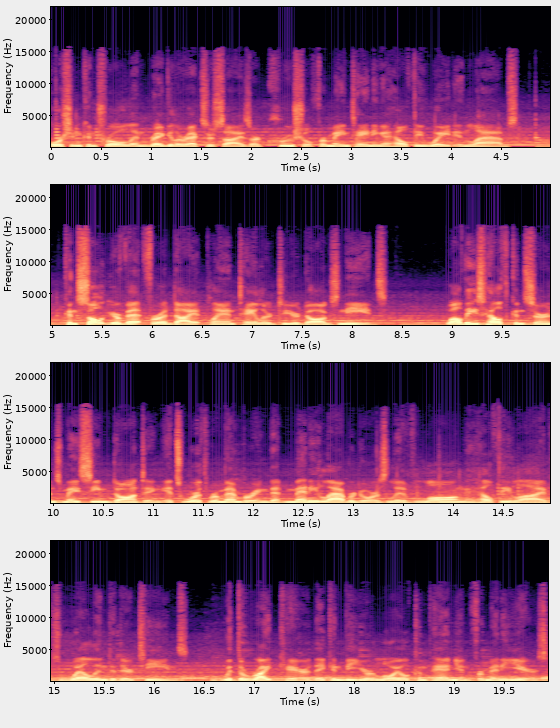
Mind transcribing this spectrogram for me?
portion control and regular exercise are crucial for maintaining a healthy weight in labs. Consult your vet for a diet plan tailored to your dog's needs. While these health concerns may seem daunting, it's worth remembering that many Labradors live long, healthy lives well into their teens. With the right care, they can be your loyal companion for many years.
